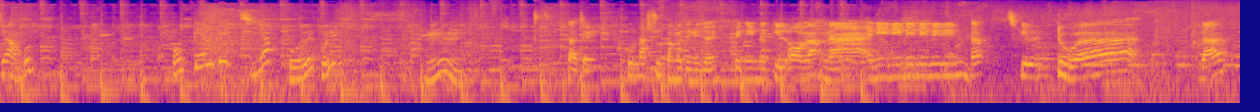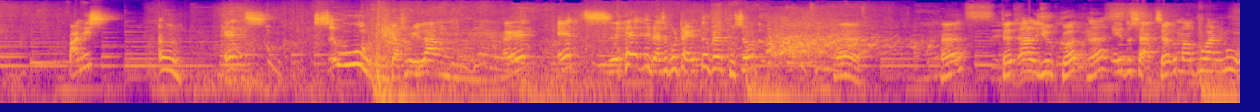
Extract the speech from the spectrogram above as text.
Ya ampun. Oke, oke. Siap. Boleh, boleh. Hmm. Coy. Aku nafsu banget ini, coy. Pengen ngekill orang. Nah, ini, ini, ini, ini, ini. Skill 2. Ntar. Panis. Eh. Eits. Uh, gasmu hilang. Eh, eits. Tidak semudah itu, Ferguson. Hah? Hah? That all you got? Nah, itu saja kemampuanmu.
